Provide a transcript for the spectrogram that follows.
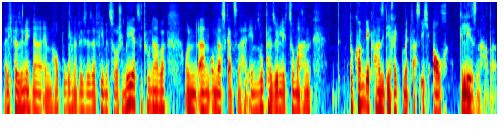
weil ich persönlich na, im Hauptberuf natürlich sehr, sehr viel mit Social Media zu tun habe. Und ähm, um das Ganze halt eben so persönlich zu machen, bekommt ihr quasi direkt mit, was ich auch gelesen habe.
